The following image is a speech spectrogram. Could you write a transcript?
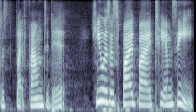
just like founded it, he was inspired by TMZ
